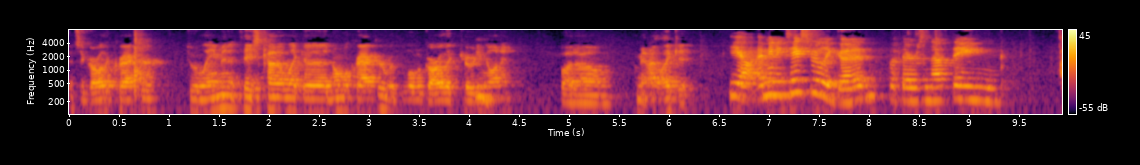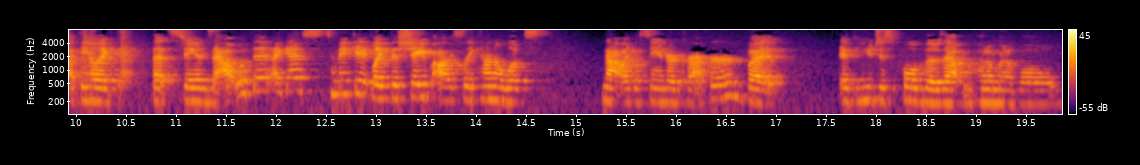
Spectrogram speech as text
It's a garlic cracker. To a layman, it tastes kind of like a normal cracker with a little garlic coating on it. But um, I mean, I like it. Yeah, I mean, it tastes really good, but there's nothing I feel like that stands out with it, I guess, to make it. Like, the shape obviously kind of looks not like a standard cracker, but if you just pulled those out and put them in a bowl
